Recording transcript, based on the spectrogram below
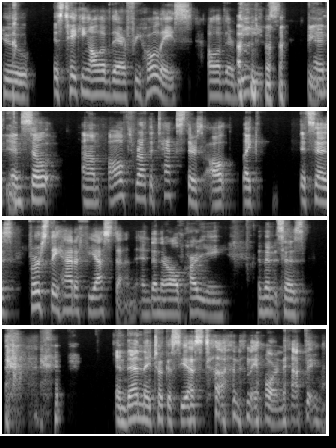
who is taking all of their frijoles, all of their beans. beans and, yeah. and so um, all throughout the text, there's all like it says first they had a fiesta and then they're all partying. And then it says, and then they took a siesta and then they all are napping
